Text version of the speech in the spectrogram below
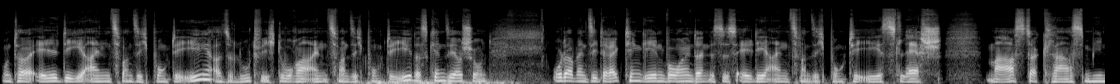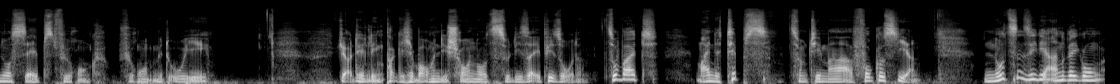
unter ld21.de, also ludwigdora21.de, das kennen Sie ja schon. Oder wenn Sie direkt hingehen wollen, dann ist es ld21.de slash masterclass minus Selbstführung. Führung mit UE. Ja, den Link packe ich aber auch in die Show Notes zu dieser Episode. Soweit meine Tipps zum Thema Fokussieren. Nutzen Sie die Anregung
